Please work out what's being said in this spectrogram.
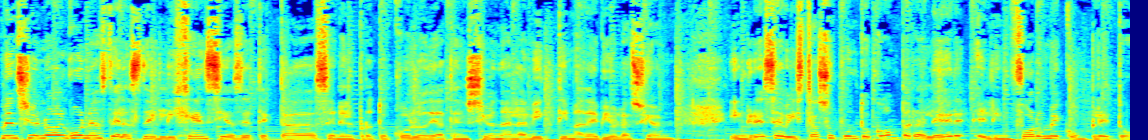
mencionó algunas de las negligencias detectadas en el protocolo de atención a la víctima de violación. Ingrese a vistazo.com para leer el informe completo.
